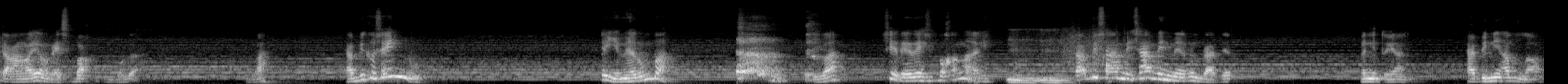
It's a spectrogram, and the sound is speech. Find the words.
taka ngayon, rest back, kumbaga. Diba? Sabi ko sa inyo, sa inyo meron ba? diba? Kasi re-rest back ka nga eh. Mm-hmm. Sabi sa amin, sa amin meron, brother. Ganito yan. Sabi ni Allah,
